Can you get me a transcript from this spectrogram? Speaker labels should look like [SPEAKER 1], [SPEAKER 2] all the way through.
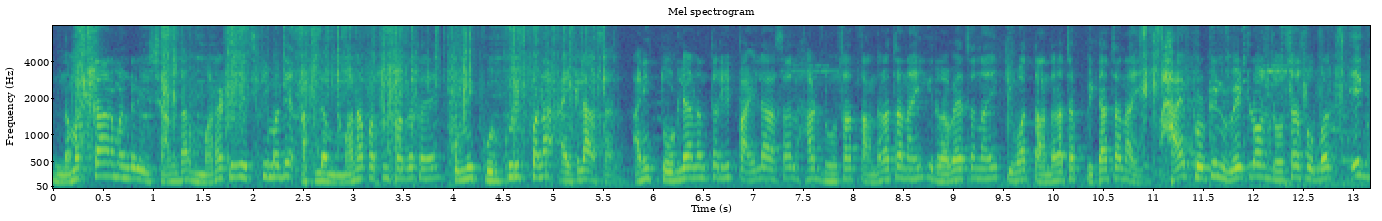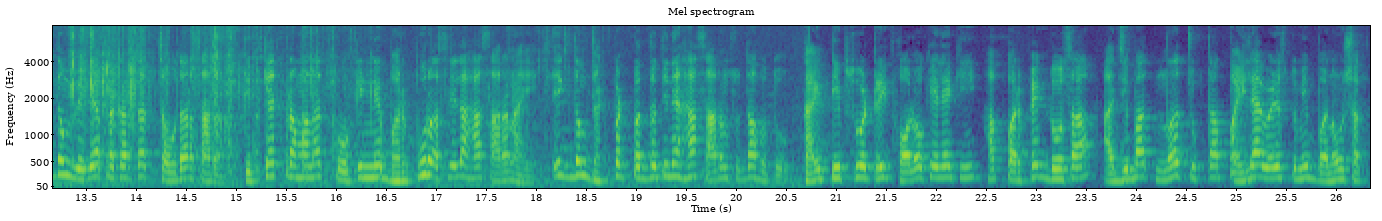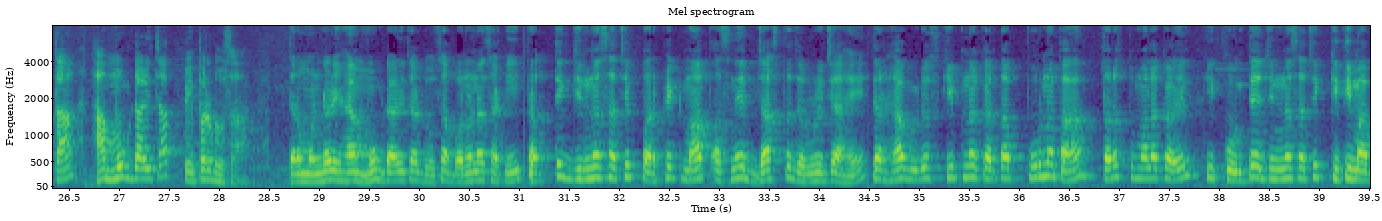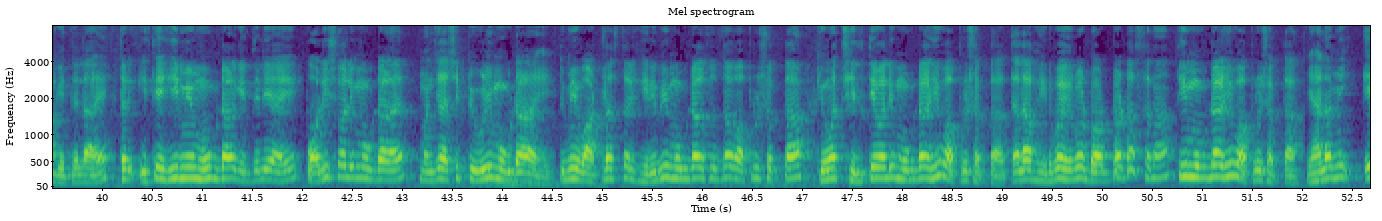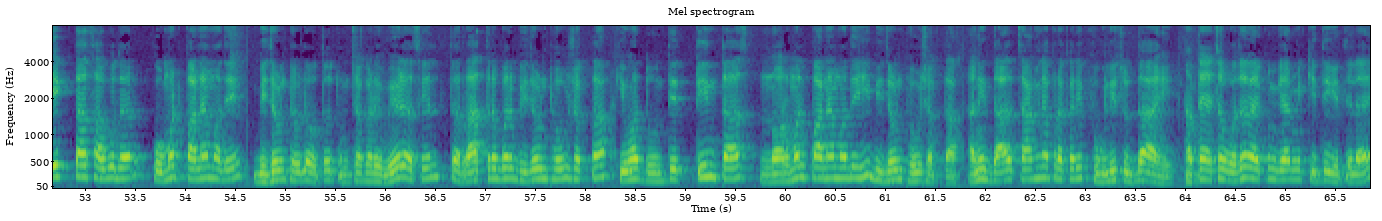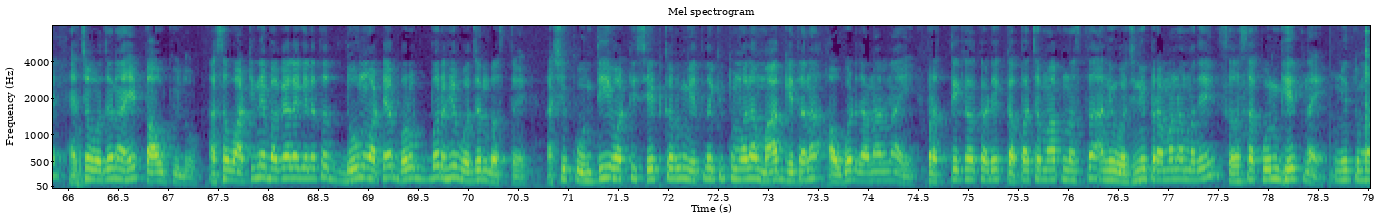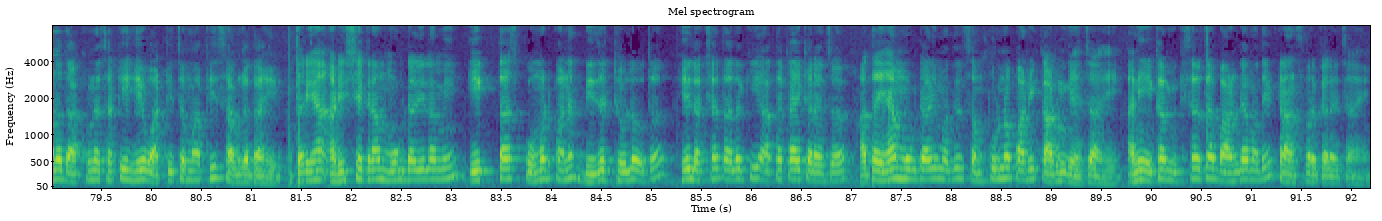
[SPEAKER 1] नमस्कार मंडळी शानदार मराठी रेसिपीमध्ये आपलं मनापासून स्वागत आहे. तुम्ही कुरकुरीतपणा ऐकला असाल आणि तोडल्यानंतर हे पाहिलं असाल हा डोसा तांदळाचा नाही रव्याचा नाही किंवा तांदळाच्या पिठाचा नाही. हाय प्रोटीन वेट लॉस डोसासोबत एकदम वेगळ्या प्रकारचा चवदार सारण. तितक्याच प्रमाणात प्रोटीनने भरपूर असलेला हा सारण आहे. एकदम झटपट पद्धतीने हा सारण सुद्धा होतो. काही टिप्स व ट्रिक फॉलो केल्या की हा परफेक्ट डोसा अजिबात न चुकता पहिल्या वेळेस तुम्ही बनवू शकता हा मूग डाळीचा पेपर डोसा. तर मंडळी हा मूग डाळीचा डोसा बनवण्यासाठी प्रत्येक जिन्नसाचे परफेक्ट माप असणे जास्त जरुरीचे आहे. तर हा व्हिडिओ स्किप न करता पूर्ण पहा. तरच तुम्हाला कळेल की कोणत्या जिन्नसाचे किती माप घेतलेलं आहे. तर इथे ही मी मूग डाळ घेतलेली आहे. पॉलिशवाली मूग डाळ आहे म्हणजे अशी पिवळी मूग डाळ आहे. तुम्ही वाटलंच तर हिरवी मूग डाळ सुद्धा वापरू शकता किंवा छिलतेवाली मूग डाळ ही वापरू शकता. त्याला हिरवं हिरवं डॉट डॉट असताना ती मूग डाळ ही वापरू शकता. ह्याला मी एक तास अगोदर कोमट पाण्यामध्ये भिजवून ठेवलं होतं. तुमच्याकडे वेळ असेल तर रात्रभर भिजवून ठेवू शकता किंवा दोन ते तीन तास नॉर्मल पाण्यामध्येही भिजवून ठेवू शकता. आणि डाळ चांगल्या प्रकारे फुगली सुद्धा आहे. आता याचं वजन ऐकून घ्या मी किती घेतलेलं आहे. ह्याचं वजन आहे पाव किलो. असं वाटीने बघायला गेलं तर दोन वाट्या बरोबर हे वजन बसतंय. अशी कोणतीही वाटी सेट करून घेतलं की तुम्हाला माप घेताना अवघड जाणार नाही. प्रत्येकाकडे कपाचं माप नसतं आणि वजनी प्रमाणामध्ये सहसा कोण घेत नाही. मी तुम्हाला दाखवण्यासाठी हे वाटीचं माप ही सांगत आहे. तर ह्या अडीचशे ग्राम मूग डाळीला मी एक तास कोमट पाण्यात भिजत ठेवलं होतं. हे लक्षात आलं की आता काय करायचं? आता ह्या मूग डाळीमध्ये संपूर्ण पाणी काढून घ्यायचं आहे आणि एका मिक्सरच्या भांड्यामध्ये ट्रान्सफर करायचं आहे.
